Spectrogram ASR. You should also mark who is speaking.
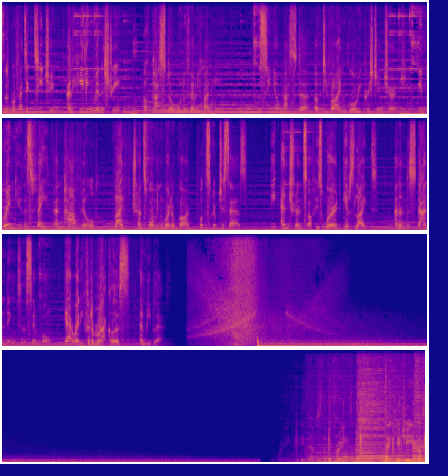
Speaker 1: to the prophetic teaching and healing ministry of Pastor Olufemi Fadi, the senior pastor of Divine Glory Christian Church. We bring you this faith and power-filled, life-transforming word of God. For the scripture says, the entrance of his word gives light and understanding to the simple. Get ready for the miraculous and be blessed.
Speaker 2: Jesus.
